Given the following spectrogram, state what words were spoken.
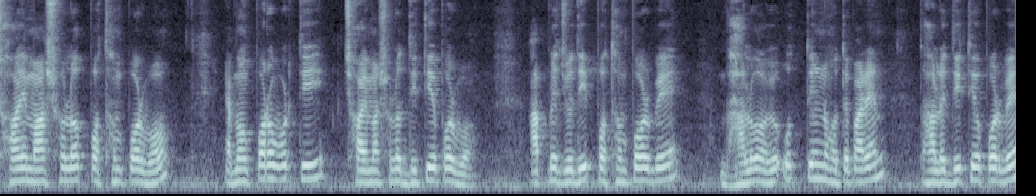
ছয় মাস হলো প্রথম পর্ব এবং পরবর্তী ছয় মাস হলো দ্বিতীয় পর্ব। আপনি যদি প্রথম পর্বে ভালোভাবে উত্তীর্ণ হতে পারেন, তাহলে দ্বিতীয় পর্বে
